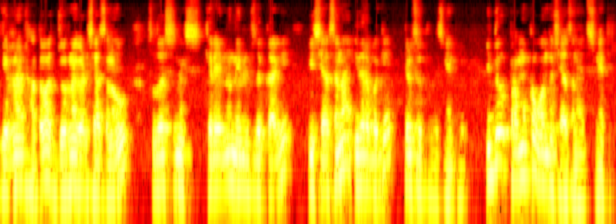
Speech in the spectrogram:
ಗಿರ್ನರ್ ಅಥವಾ ಜೂರ್ನಗಢ ಶಾಸನವು ಸುದರ್ಶನ ಕೆರೆಯನ್ನು ನಿರ್ಮಿಸುವುದಕ್ಕಾಗಿ ಈ ಶಾಸನ ಇದರ ಬಗ್ಗೆ ತಿಳಿಸುತ್ತದೆ ಸ್ನೇಹಿತರೆ. ಇದು ಪ್ರಮುಖ ಒಂದು ಶಾಸನ ಇದೆ ಸ್ನೇಹಿತರೆ.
